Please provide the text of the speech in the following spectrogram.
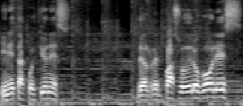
Y en estas cuestiones del repaso de los goles,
